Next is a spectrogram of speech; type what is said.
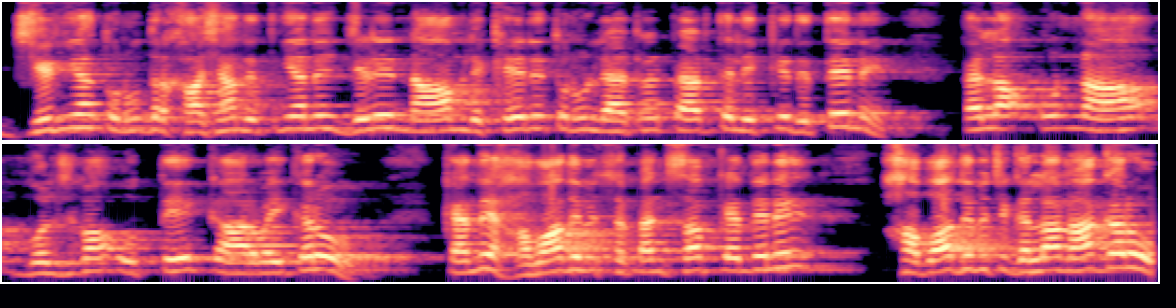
ਜਿਹੜੀਆਂ ਤੁਹਾਨੂੰ ਦਰਖਾਸ਼ਾਂ ਦਿੱਤੀਆਂ ਨੇ, ਜਿਹੜੇ ਨਾਮ ਲਿਖੇ ਨੇ, ਤੁਹਾਨੂੰ ਲੈਟਰ ਪੈਡ ਤੇ ਲਿਖ ਕੇ ਦਿੱਤੇ ਨੇ, ਪਹਿਲਾਂ ਉਹਨਾਂ ਮੁਲਜ਼ਮਾਂ ਉੱਤੇ ਕਾਰਵਾਈ ਕਰੋ। ਕਹਿੰਦੇ, ਹਵਾ ਦੇ ਵਿੱਚ ਸਰਪੰਚ ਸਾਹਿਬ ਕਹਿੰਦੇ ਨੇ, ਹਵਾ ਦੇ ਵਿੱਚ ਗੱਲਾਂ ਨਾ ਕਰੋ।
